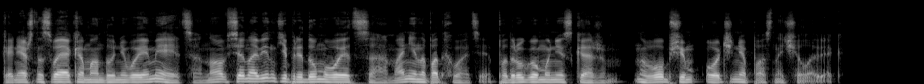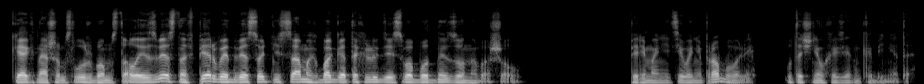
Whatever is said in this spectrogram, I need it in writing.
Конечно, своя команда у него имеется, но все новинки придумывает сам, они на подхвате. По-другому не скажем. В общем, очень опасный человек. Как нашим службам стало известно, в первые две сотни самых богатых людей свободной зоны вошел. «Переманить его не пробовали?» — уточнил хозяин кабинета.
